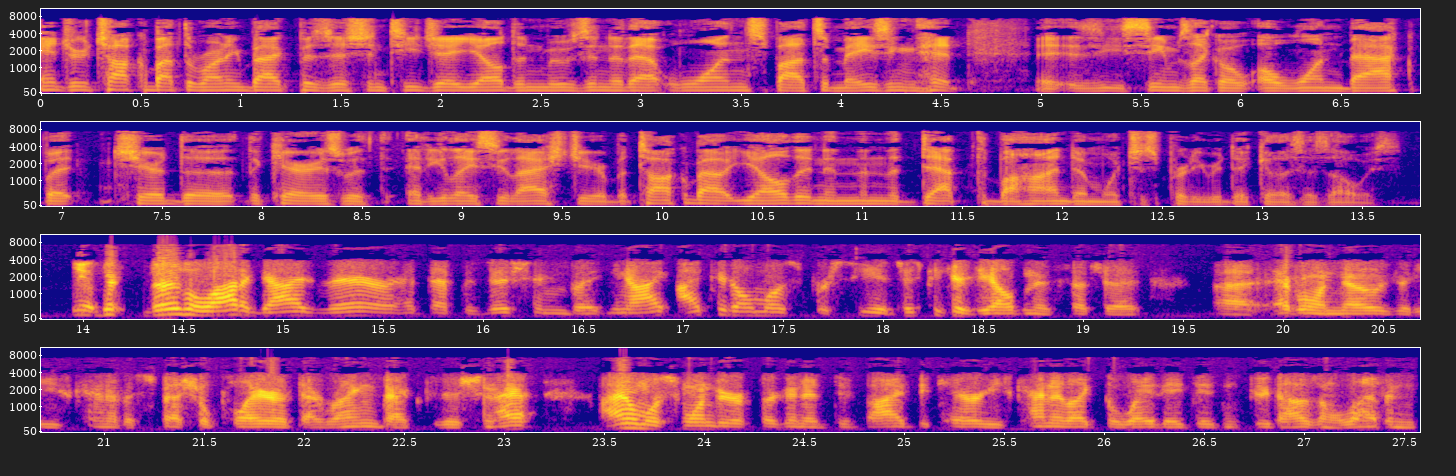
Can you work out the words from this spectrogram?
Andrew, talk about the running back position. TJ Yeldon moves into that one spot. It's amazing that he seems like a, a one back, but shared the, the carries with Eddie Lacy last year. But talk about Yeldon and then the depth behind him, which is pretty ridiculous as always. Yeah, there's a lot of guys there at that position, but you know, I, I could almost foresee it just because Yeldon is such a, uh, everyone knows that he's kind of a special player at that running back position. I, I almost wonder if they're going to divide the carries kind of like the way they did in 2011,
